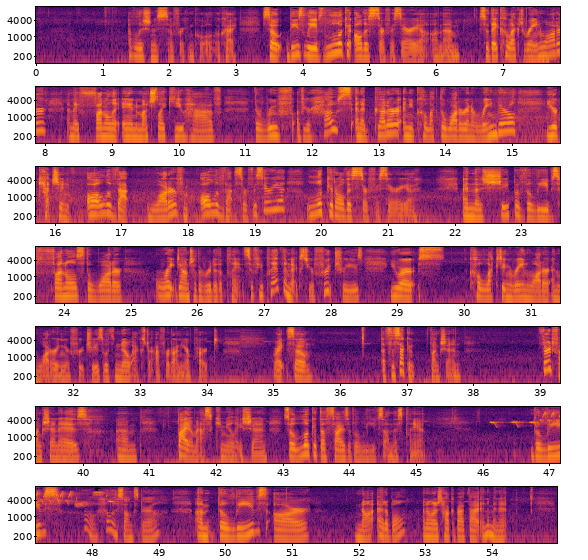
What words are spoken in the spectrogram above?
Evolution is so freaking cool. Okay, so these leaves, look at all this surface area on them. So they collect rainwater and they funnel it in much like you have the roof of your house and a gutter and you collect the water in a rain barrel. You're catching all of that water from all of that surface area. Look at all this surface area and the shape of the leaves funnels the water right down to the root of the plant. So if you plant them next to your fruit trees, you are collecting rainwater and watering your fruit trees with no extra effort on your part, right? So that's the second function. Third function is um, biomass accumulation. So look at the size of the leaves on this plant. The leaves, oh, hello, song sparrow. Um, the leaves are not edible, and I want to talk about that in a minute.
